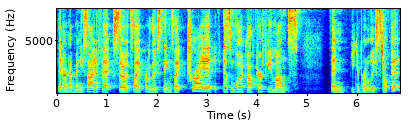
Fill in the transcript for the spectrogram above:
They don't have many side effects. So it's like one of those things like try it. If it doesn't work after a few months, then you can probably stop it.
